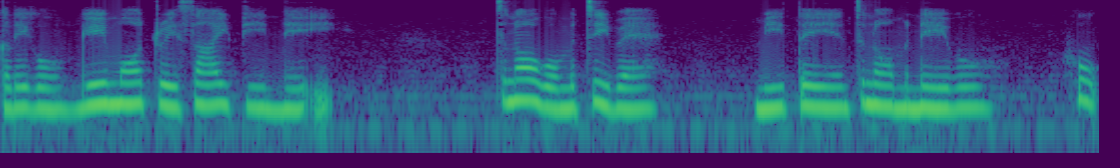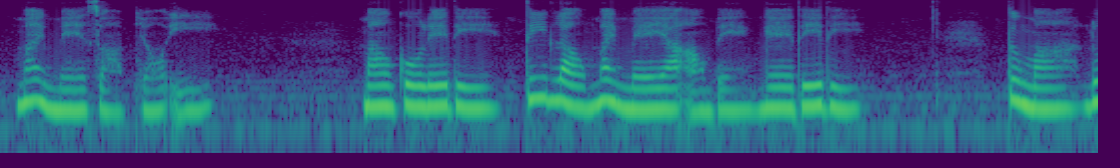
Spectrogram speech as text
ကလေးကိုငေးမောတွေ့စားပြီးနေ၏ ကျွန်တော်ကိုမကြည့်ပဲမိသေးရင်ကျွန်တော်မနေဘူးဟုမိုက်မဲစွာပြော၏မောင်ကိုလေးသည်တီးလောက်မိုက်မဲရအောင်ပင်ငယ်သေးသည်သူမှာလူ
